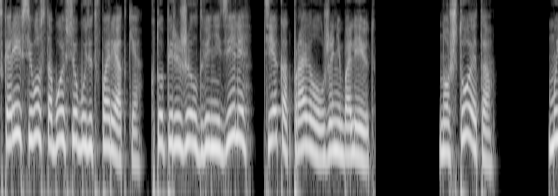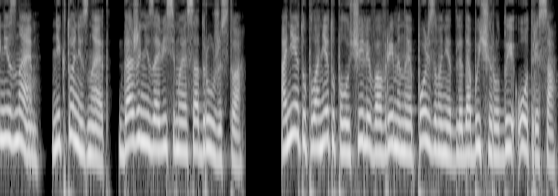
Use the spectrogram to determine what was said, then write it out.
«Скорее всего, с тобой все будет в порядке. Кто пережил две недели, те, как правило, уже не болеют». «Но что это?» «Мы не знаем. Никто не знает. Даже независимое Содружество. Они эту планету получили во временное пользование для добычи руды Отриса.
